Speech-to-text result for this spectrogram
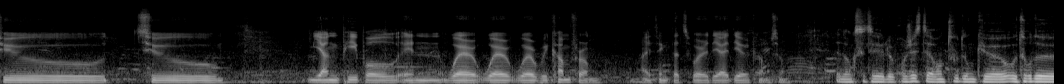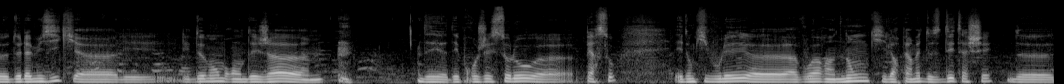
to to young people in where where where we come from. I think that's where the idea comes from. Et donc c'était le projet, c'était avant tout donc euh, autour de, de la musique. Euh, les, les deux membres ont déjà euh, des, des projets solo euh, perso. Et donc ils voulaient euh, avoir un nom qui leur permette de se détacher de,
